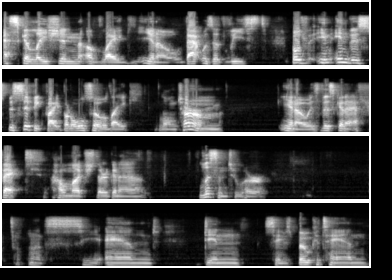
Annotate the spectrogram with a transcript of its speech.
escalation of like you know that was at least both in in this specific fight but also like long term you know is this gonna affect how much they're gonna listen to her let's see and Din saves Bo-Katan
